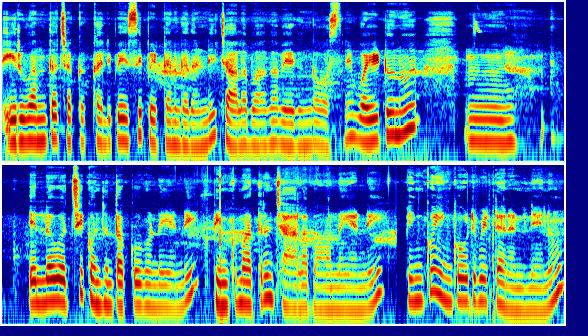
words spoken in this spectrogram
ఇరువంతా చక్కగా కలిపేసి పెట్టాను కదండి. చాలా బాగా వేగంగా వస్తున్నాయి. వైటును ఎల్లో వచ్చి కొంచెం తక్కువగా ఉన్నాయండి. పింక్ మాత్రం చాలా బాగున్నాయండి. పింక్ ఇంకొకటి పెట్టానండి నేను.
